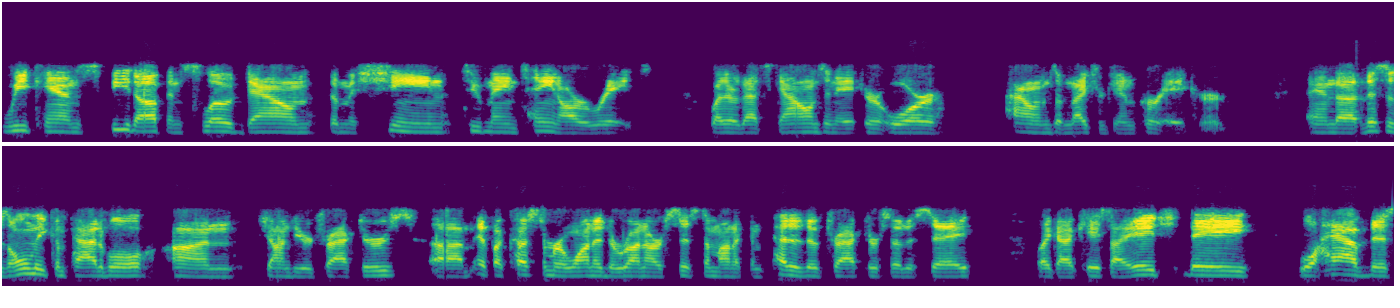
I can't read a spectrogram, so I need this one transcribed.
we can speed up and slow down the machine to maintain our rate, whether that's gallons an acre or pounds of nitrogen per acre. And uh, this is only compatible on John Deere tractors. Um, if a customer wanted to run our system on a competitive tractor, so to say, like a Case IH, they will have this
